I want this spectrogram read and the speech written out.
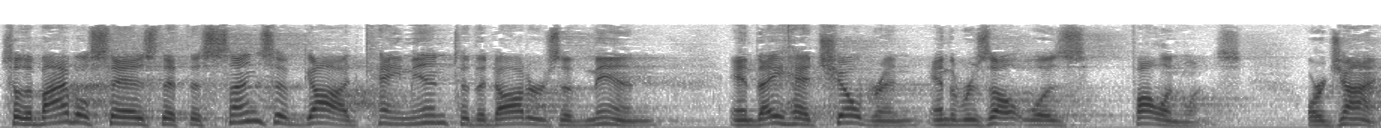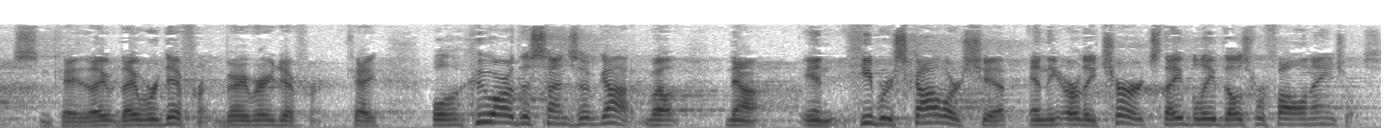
So the Bible says that the sons of God came into the daughters of men, and they had children, and the result was fallen ones or giants. Okay, they, they were different, very, very different. Okay, well, who are the sons of God? Well, now in Hebrew scholarship and the early church, they believe those were fallen angels.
